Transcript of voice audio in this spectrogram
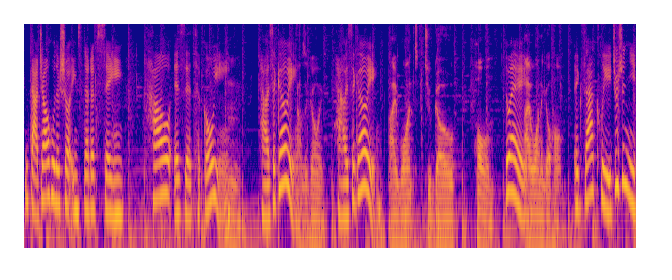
你打招呼的时候，instead of saying "How is it going?" How is it going? How's it going? How is it going? I want to go home. 对 I want to go home. ，exactly，就是你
